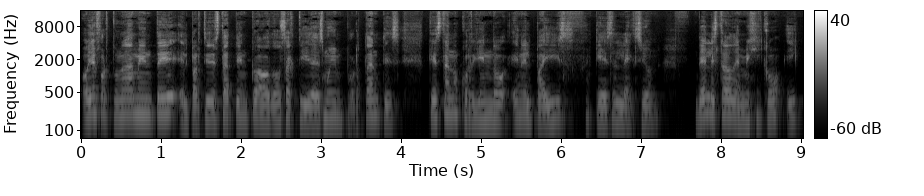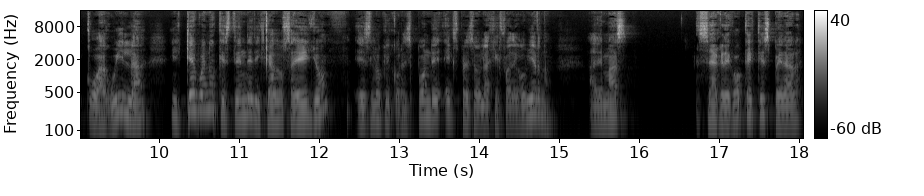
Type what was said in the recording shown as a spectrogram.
Hoy afortunadamente el partido está atento a dos actividades muy importantes que están ocurriendo en el país, que es la elección del Estado de México y Coahuila, y qué bueno que estén dedicados a ello, es lo que corresponde, expresó la jefa de gobierno. Además, se agregó que hay que esperar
